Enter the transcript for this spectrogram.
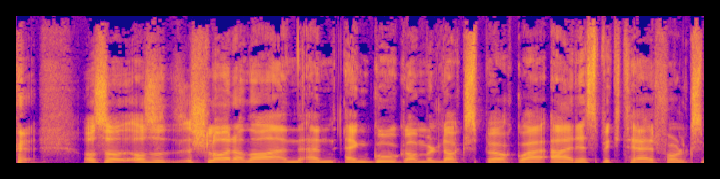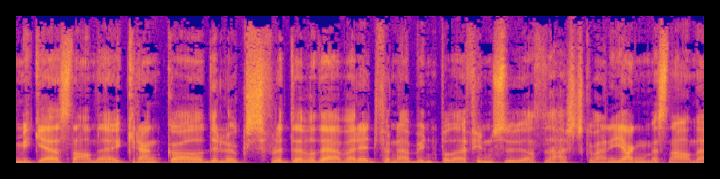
og, så, og så slår han av en, en, en god gammeldags spøk, og jeg, jeg respekterer folk som ikke er sånn krenka de luxe, for det var det jeg var redd for når jeg begynte på det filmstudiet, at det her skulle være en gjeng med sånn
